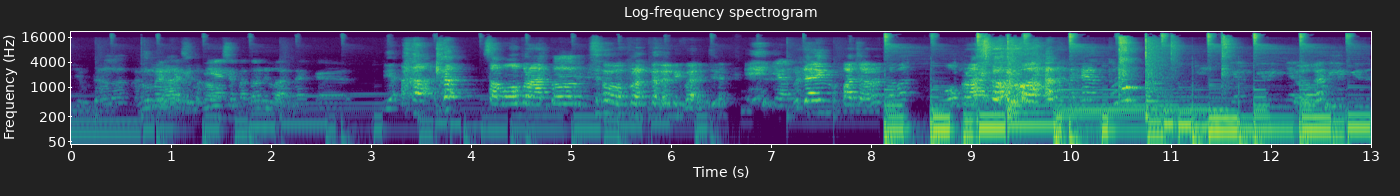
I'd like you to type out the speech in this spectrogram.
ya udahlah lu main kasihan gitu Facebooknya siapa tahu di warnet kan. Dia sama operator. Sama peraturan dibajak yang udah yang pacaran sama operator. Warnet tuh yang piringnya Tuh kan, gitu.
